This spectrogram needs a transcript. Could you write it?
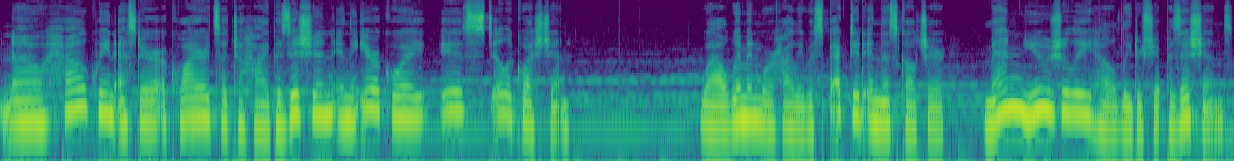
Now, how Queen Esther acquired such a high position in the Iroquois is still a question. While women were highly respected in this culture, men usually held leadership positions.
